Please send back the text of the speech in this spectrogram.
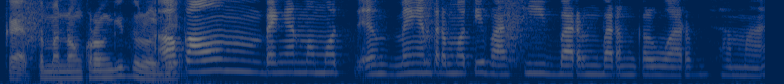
kayak teman nongkrong gitu loh Oh, dia kamu pengen memot eh, pengen termotivasi bareng-bareng keluar sama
